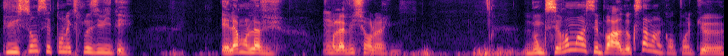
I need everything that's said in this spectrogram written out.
puissance et ton explosivité. Et là, on l'a vu. On l'a vu sur le ring. Donc c'est vraiment assez paradoxal hein, qu'en tant que,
